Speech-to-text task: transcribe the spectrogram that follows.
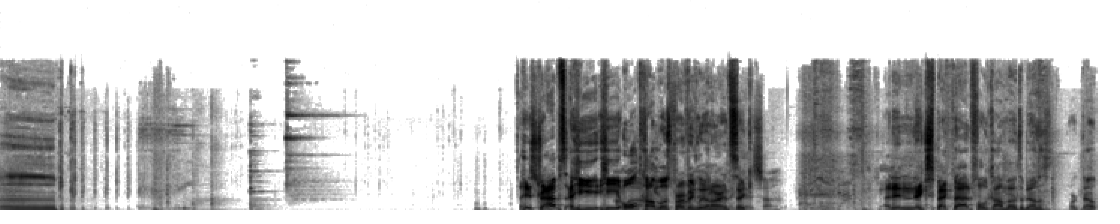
Uh, his traps, he he Oh, ult combos perfectly on art. It's sick. I didn't expect that full combo to be honest. Worked out.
